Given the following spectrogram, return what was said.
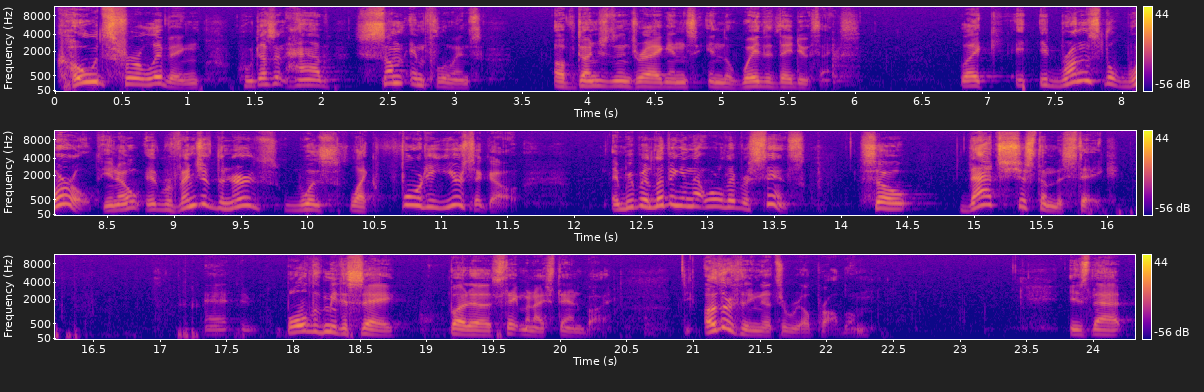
codes for a living who doesn't have some influence of Dungeons and Dragons in the way that they do things. Like, it, it runs the world, you know? It, Revenge of the Nerds was like 40 years ago. And we've been living in that world ever since. So that's just a mistake. And bold of me to say, but a statement I stand by. The other thing that's a real problem is that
